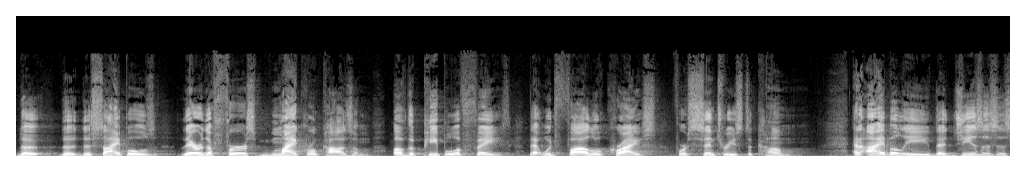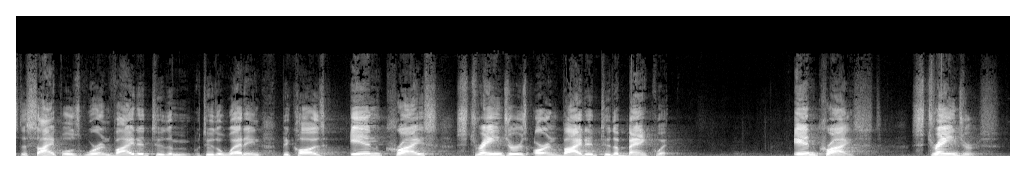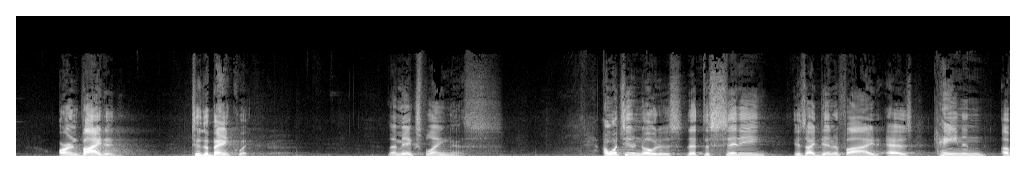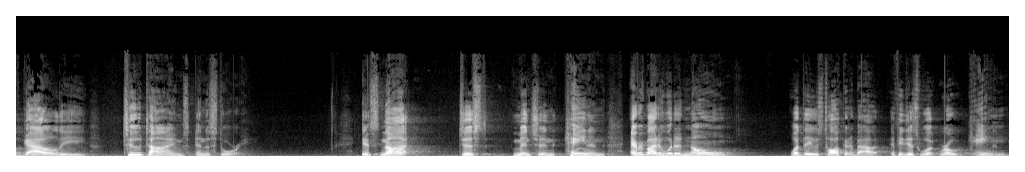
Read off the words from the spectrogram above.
the, the disciples, they're the first microcosm of the people of faith that would follow Christ for centuries to come. And I believe that Jesus' disciples were invited to the, to the wedding because in Christ, strangers are invited to the banquet. In Christ, strangers are invited to the banquet. Let me explain this. I want you to notice that the city is identified as Cana of Galilee two times in the story. It's not just mentioned Cana. Everybody would have known what they was talking about if he just wrote Cana.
